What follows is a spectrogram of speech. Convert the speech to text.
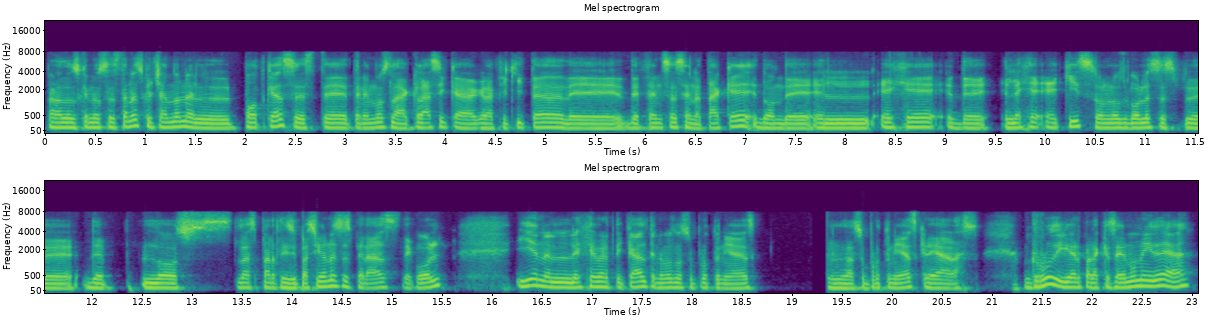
Para los que nos están escuchando en el podcast, este tenemos la clásica grafiquita de defensas en ataque, donde el eje de el eje X son los goles de, de los las participaciones esperadas de gol y en el eje vertical tenemos las oportunidades las oportunidades creadas. Rudiger, para que se den una idea,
